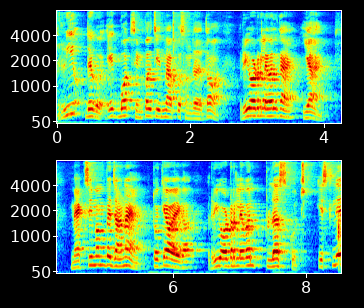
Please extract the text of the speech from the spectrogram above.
री देखो, एक बहुत सिंपल चीज़ मैं आपको समझा देता हूँ। रीऑर्डर लेवल का है? यहाँ है। मैक्सिमम पे जाना है तो क्या होएगा? रीऑर्डर लेवल प्लस कुछ। इसलिए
